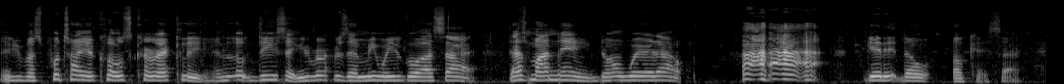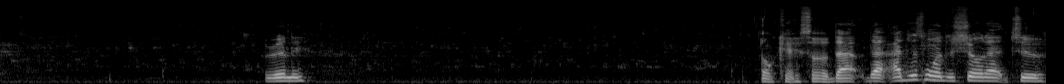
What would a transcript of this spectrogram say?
And you must put on your clothes correctly and look decent. You represent me when you go outside. That's my name. Don't wear it out. Get it? Don't. Okay, sorry. Really? Okay, so that that I just wanted to show that to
